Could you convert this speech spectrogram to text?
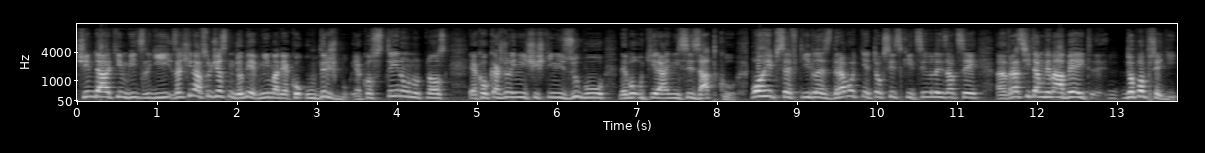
čím dál tím víc lidí začíná v současné době vnímat jako údržbu, jako stejnou nutnost, jako každodenní čištění zubů nebo utírání si zadku. Pohyb se v téhle zdravotně toxické civilizaci eh, vrací tam, kde má být, do popředí.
